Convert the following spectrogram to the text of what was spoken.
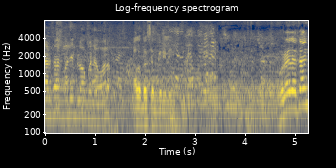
દર્શન પછી બ્લોગ બનાવો હાલો. હાલો દર્શન કરી લઈએ. ઘોરે દર્શન?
